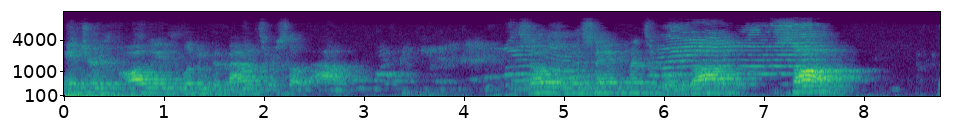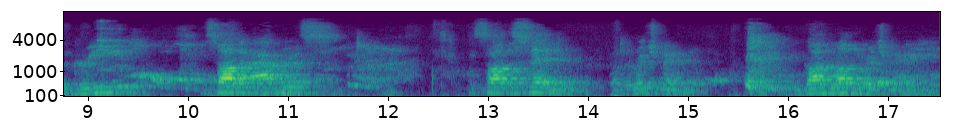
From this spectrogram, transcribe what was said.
Nature is always looking to balance herself out. So, in the same principle, God saw the greed, he saw the avarice, he saw the sin of the rich man. And God loved the rich man.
